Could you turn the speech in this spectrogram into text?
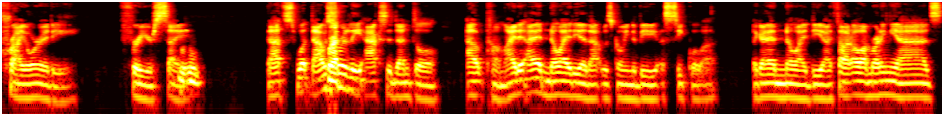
priority for your site. Mhm. That's what, that was Right. sort of the accidental outcome. I, I had no idea that was going to be a sequel. Like I had no idea. I thought, oh, I'm running the ads.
